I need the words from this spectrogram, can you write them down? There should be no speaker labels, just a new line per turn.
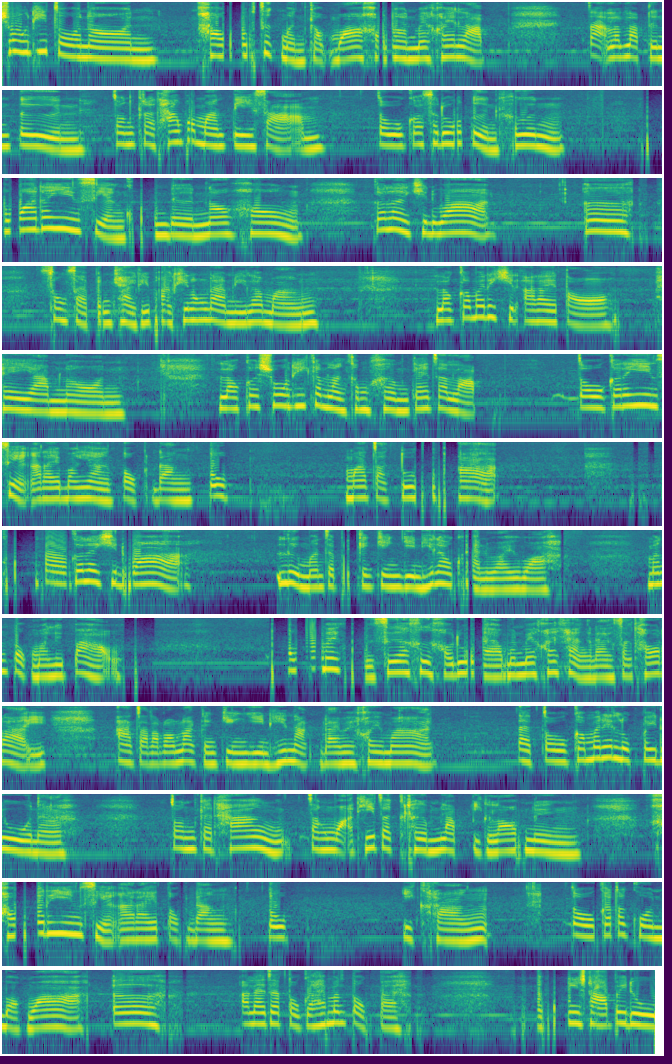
ช่วงที่โจนอน เขารู้สึกเหมือนกับว่าเขานอนไม่ค่อยหลับ จะหลับหลับตื่นตื่นจนกระทั่งประมาณตีสามโจก็สะดุ้งตื่นขึ้น เพราะว่าได้ยินเสียงคนเดินนอกห้อง ก็เลยคิดว่า เออ สงสัยเป็นแขกที่พักที่โรงแรมนี้ละมั้ง แล้วก็ไม่ได้คิดอะไรต่อ พยายามนอน แล้วก็ช่วงที่กำลังคำเคิมใกล้จะหลับ โจก็ได้ยินเสียงอะไรบางอย่างตกดังตุบ มาจากตู้ผ้า โจก็เลยคิดว่า หรือมันจะเป็นกางเกงยีนที่เราแขวนไว้วะ มันตกมาหรือเปล่าเพราะว่าไม่แขวนเสื้อคือเขาดูแล้ว มันไม่ค่อยแข็งแรงสักเท่าไหร่ อาจจะรับน้ำหนักกางเกงยีนที่หนักได้ไม่ค่อยมาก แต่โจก็ไม่ได้ลุกไปดูนะ จนกระทั่งจังหวะที่จะเคลิ้มหลับอีกรอบหนึ่งเขาก็ได้ยินเสียงอะไรตกดังตุบอีกครั้ง โจก็ตะโกนบอกว่า เออ อะไรจะตกก็ให้มันตกไปเดี๋ยวพรุ่งนี้เช้าไปดู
